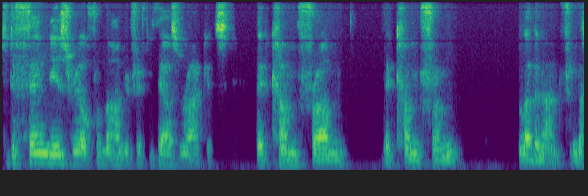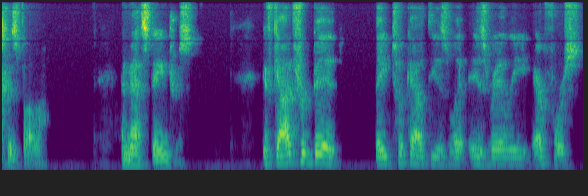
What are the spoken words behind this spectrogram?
to defend Israel from the 150,000 rockets that come from that come from Lebanon, from the Hezbollah. And that's dangerous. If God forbid they took out the Israeli Air Force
